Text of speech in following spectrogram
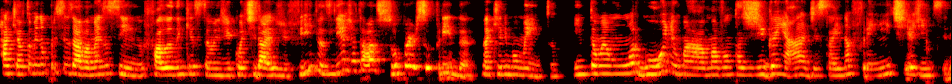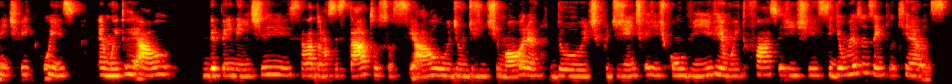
Raquel também não precisava, mas assim, falando em questão de quantidade de filhos, Lia já estava super suprida naquele momento. Então é um orgulho, uma, uma vontade de ganhar, de sair na frente, e a gente se identifica com isso. É muito real independente, sei lá, do nosso status social, de onde a gente mora, do tipo de gente que a gente convive, é muito fácil a gente seguir o mesmo exemplo que elas.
